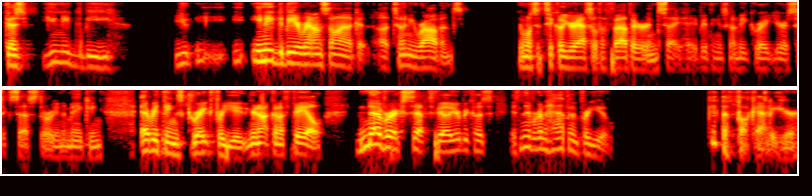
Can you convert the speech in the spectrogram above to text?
because you need to be you you need to be around someone like a, a Tony Robbins he wants to tickle your ass with a feather and say, hey, everything's going to be great. You're a success story in the making. Everything's great for you. You're not going to fail. Never accept failure because it's never going to happen for you. Get the fuck out of here.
